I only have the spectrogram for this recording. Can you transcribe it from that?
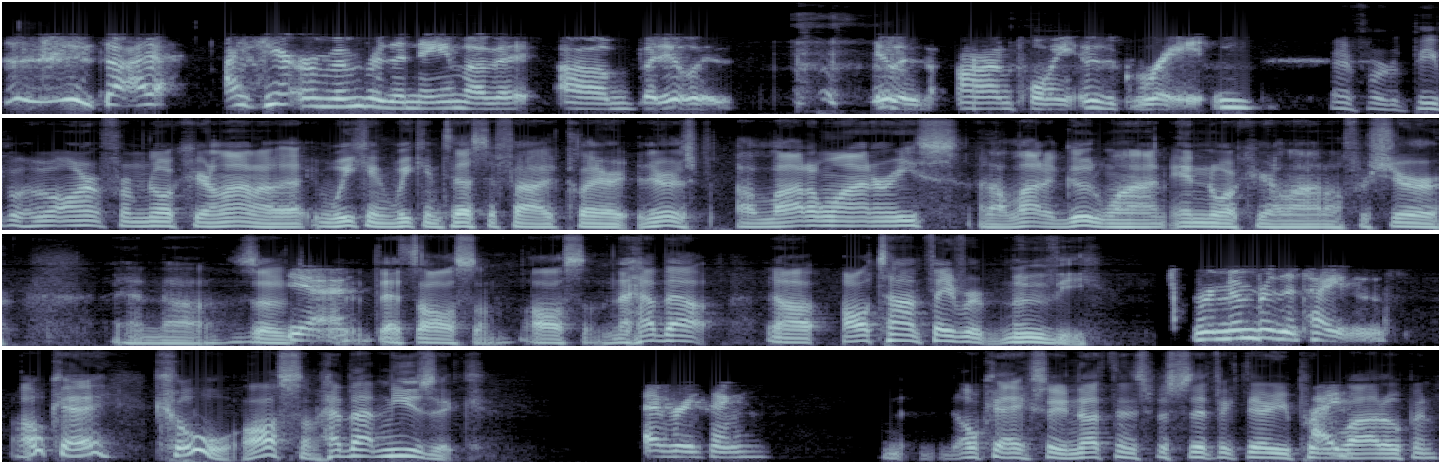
so I I can't remember the name of it, um, but it was it was on point. It was great. And for the people who aren't from North Carolina, we can we can testify, Claire. There's a lot of wineries and a lot of good wine in North Carolina for sure. And uh, so Yeah. that's awesome, awesome. Now, how about uh, all-time favorite movie? Remember the Titans. Okay, cool, awesome. How about music? Everything. Okay, so nothing specific there. You're pretty I- wide open.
